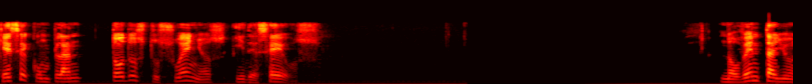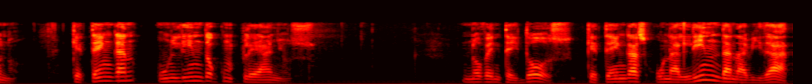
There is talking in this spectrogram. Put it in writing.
Que se cumplan todos tus sueños y deseos. 91. Que tengan un lindo cumpleaños. 92. Que tengas una linda Navidad.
